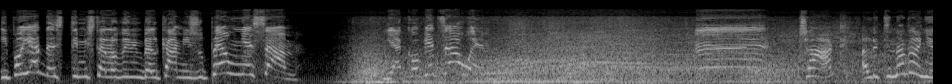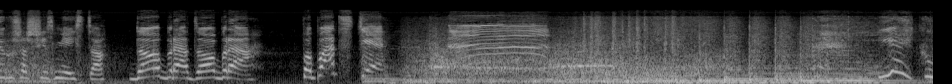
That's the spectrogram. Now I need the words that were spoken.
I pojadę z tymi stalowymi belkami zupełnie sam. Jak obiecałem. Eee, Chuck, ale ty nadal nie ruszasz się z miejsca. dobra, dobra. Popatrzcie. Eee! Jejku.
